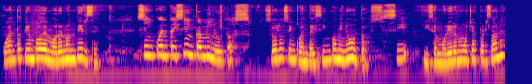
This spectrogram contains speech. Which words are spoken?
¿Cuánto tiempo demoró en hundirse? 55 minutos. Solo 55 minutos. Sí. ¿Y se murieron muchas personas?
